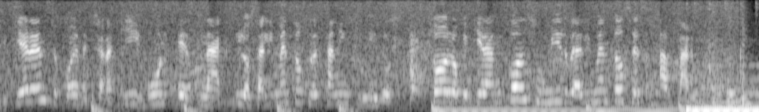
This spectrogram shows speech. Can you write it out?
si quieren se pueden echar aquí un snack. Los alimentos no están incluidos. Todo lo que quieran consumir de alimentos es aparte.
